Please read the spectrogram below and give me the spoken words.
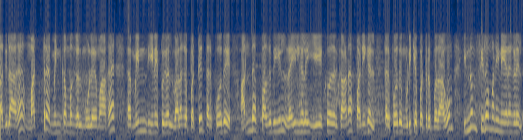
பதிலாக மற்ற மின்கம்பங்கள் மூலமாக மின் இணைப்புகள் வழங்கப்பட்டு தற்போது அந்த பகுதியில் ரயில்களை இயக்குவதற்கான பணிகள் தற்போது முடிக்கப்பட்டிருப்பதாகவும் இன்னும் சில மணி நேரங்களில்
